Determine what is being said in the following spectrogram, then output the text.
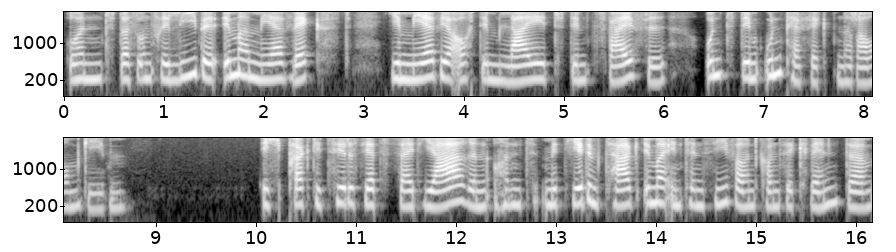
und dass unsere Liebe immer mehr wächst, je mehr wir auch dem Leid, dem Zweifel und dem Unperfekten Raum geben. Ich praktiziere das jetzt seit Jahren und mit jedem Tag immer intensiver und konsequenter.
